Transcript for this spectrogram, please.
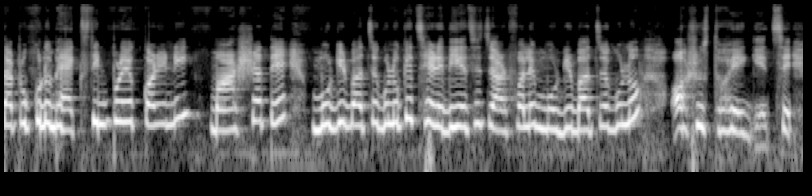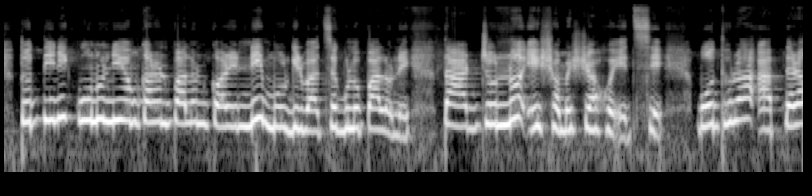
তারপর কোনো ভ্যাকসিন প্রয়োগ করেনি মার সাথে মুরগির বাচ্চাগুলোকে ছেড়ে দিয়েছে, যার ফলে মুরগির বাচ্চাগুলো অসুস্থ হয়ে গিয়েছে। তো তিনি কোনো নিয়মকানুন পালন করেননি, মুরগির বাচ্চাগুলো পালনে। তার জন্য এই সমস্যা হয়েছে। বন্ধুরা, আপনারা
